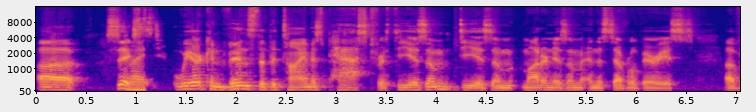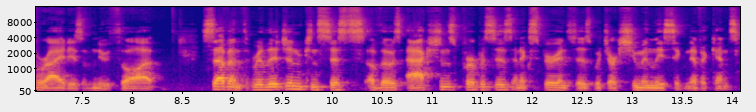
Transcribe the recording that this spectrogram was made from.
Uh, Sixth, right. we are convinced that the time has passed for theism, deism, modernism, and the several various uh, varieties of new thought. Seventh, religion consists of those actions, purposes, and experiences which are humanly significant.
